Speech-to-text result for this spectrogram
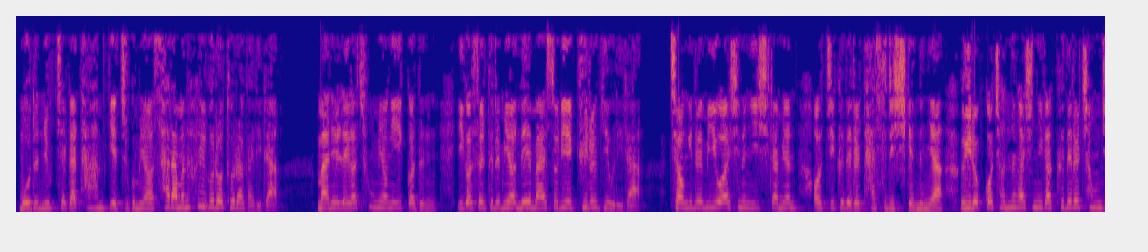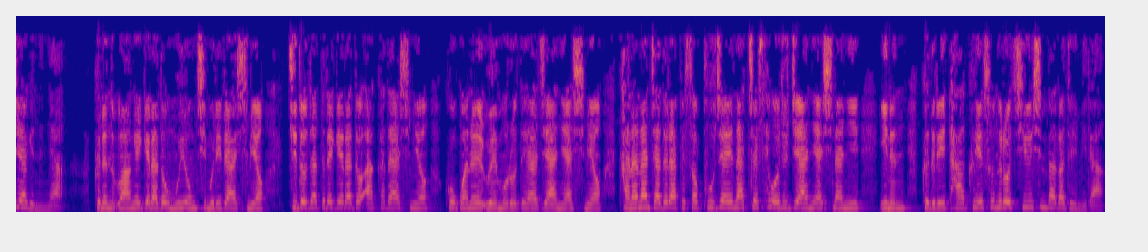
모든 육체가 다 함께 죽으며 사람은 흙으로 돌아가리라. 만일 내가 총명이 있거든 이것을 들으며 내 말소리에 귀를 기울이라. 정의를 미워하시는 이시라면 어찌 그대를 다스리시겠느냐? 의롭고 전능하신 이가 그대를 정죄하겠느냐 그는 왕에게라도 무용지물이라 하시며 지도자들에게라도 악하다 하시며 고관을 외모로 대하지 아니하시며 가난한 자들 앞에서 부자의 낯을 세워주지 아니하시나니 이는 그들이 다 그의 손으로 지으신 바가 됨이라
